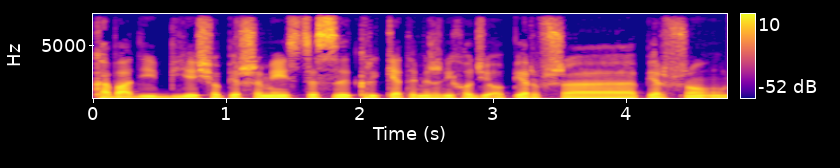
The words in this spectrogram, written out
Kabaddi bije się o pierwsze miejsce z krykietem, jeżeli chodzi o pierwsze, pierwszą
